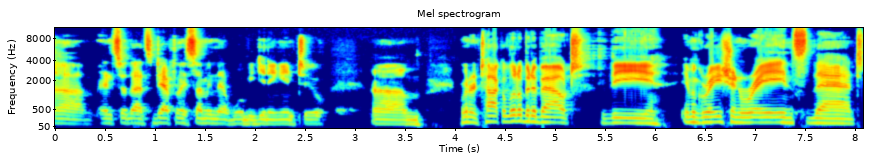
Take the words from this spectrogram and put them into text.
Um, and so that's definitely something that we'll be getting into. Um, we're going to talk a little bit about the immigration raids that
